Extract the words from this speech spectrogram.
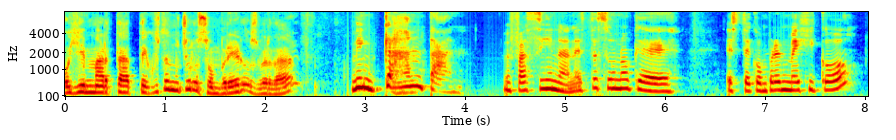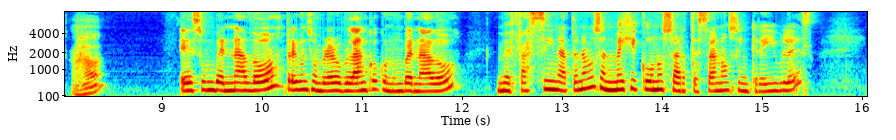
Oye, Marta, ¿te gustan mucho los sombreros, verdad? Me encantan. Me fascinan. Este es uno que este, compré en México. Ajá. Es un venado. Traigo un sombrero blanco con un venado. Me fascina. Tenemos en México unos artesanos increíbles.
